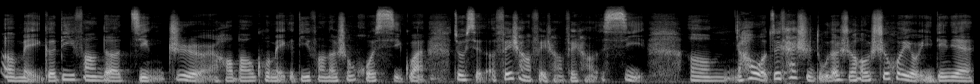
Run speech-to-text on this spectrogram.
呃每个地方的景致，然后包括每个地方的生活习惯，就写得非常非常非常的。戏，嗯，然后我最开始读的时候是会有一点点，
